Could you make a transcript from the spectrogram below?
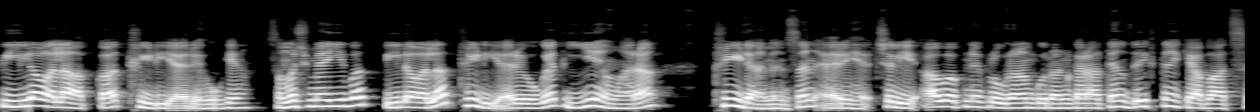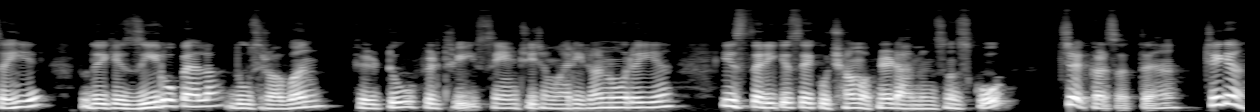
पीला वाला आपका थ्री डी एरे हो गया। समझ में आई ये बात? पीला वाला थ्री डी एरे हो गया तो ये हमारा थ्री डायमेंशन एरे है। चलिए, अब अपने प्रोग्राम को रन कराते हैं देखते हैं क्या बात सही है। तो देखिए ज़ीरो पहला, दूसरा वन फिर टू फिर थ्री सेम चीज़ हमारी रन हो रही है। इस तरीके से कुछ हम अपने डायमेंशंस को चेक कर सकते हैं। ठीक है?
